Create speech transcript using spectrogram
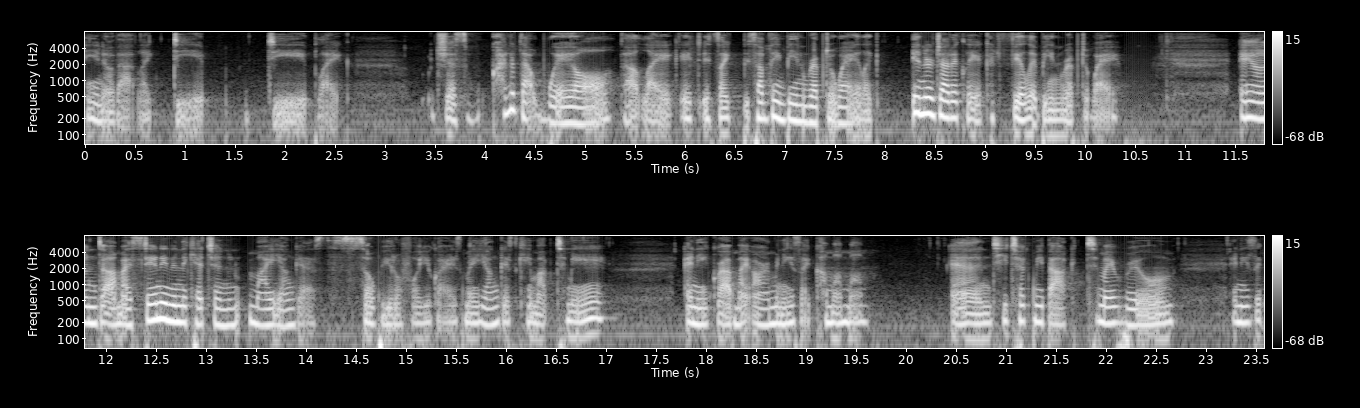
You know that like deep, deep like just kind of that wail that like it, it's like something being ripped away. Like energetically, I could feel it being ripped away. And um, I was standing in the kitchen. My youngest, so beautiful, you guys. My youngest came up to me and he grabbed my arm and he's like, Come on, mom. And he took me back to my room and he's like,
